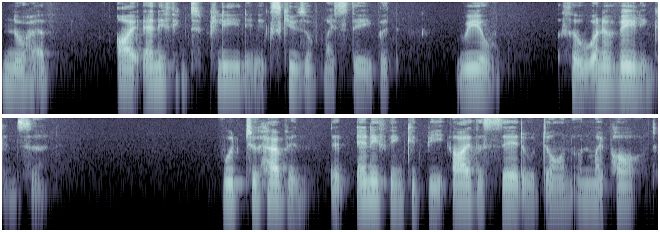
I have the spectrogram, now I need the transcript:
nor have I anything to plead in excuse of my stay but real, though unavailing concern. Would to heaven that anything could be either said or done on my part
